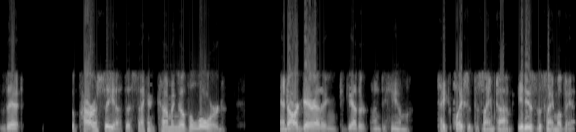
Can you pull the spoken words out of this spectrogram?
that the parousia, the second coming of the Lord, and our gathering together unto him take place at the same time. It is the same event.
